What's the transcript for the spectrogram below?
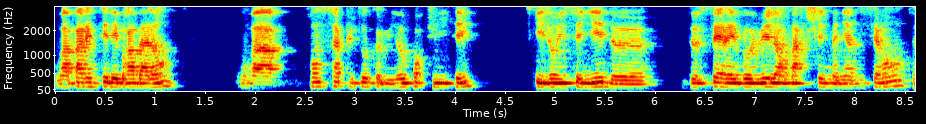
on va pas rester les bras ballants, on va prendre ça plutôt comme une opportunité. Ils ont essayé de, faire évoluer leur marché de manière différente,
